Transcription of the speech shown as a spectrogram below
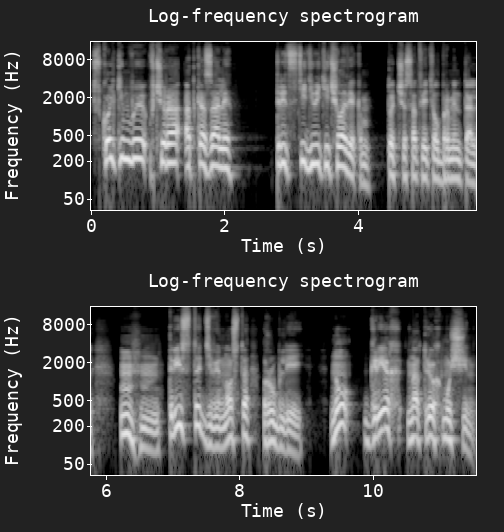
скольким вы вчера отказали?» «Тридцати девяти человекам», — тотчас ответил Браменталь. «Угу, триста девяносто рублей. Ну, грех на трех мужчин.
